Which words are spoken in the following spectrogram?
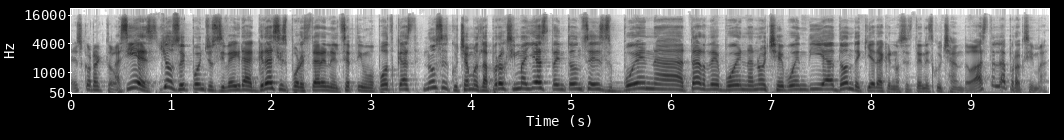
Es correcto. Así es, yo soy Poncho Siveira, gracias por estar en el séptimo podcast, nos escuchamos la próxima y hasta entonces, buena tarde, buena noche, buen día, donde quiera que nos estén escuchando. Hasta la próxima.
